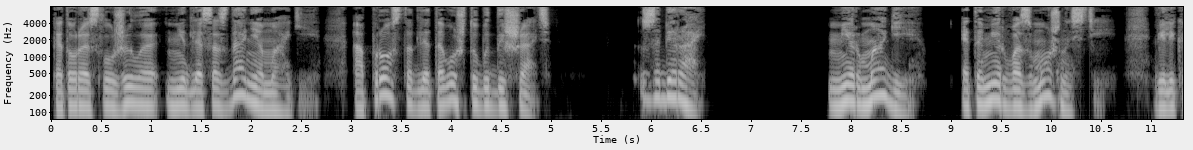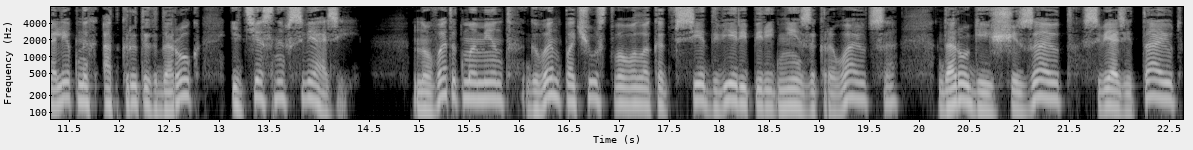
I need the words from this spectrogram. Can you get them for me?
которая служила не для создания магии, а просто для того, чтобы дышать. «Забирай». Мир магии — это мир возможностей, великолепных открытых дорог и тесных связей. Но в этот момент Гвен почувствовала, как все двери перед ней закрываются, дороги исчезают, связи тают,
